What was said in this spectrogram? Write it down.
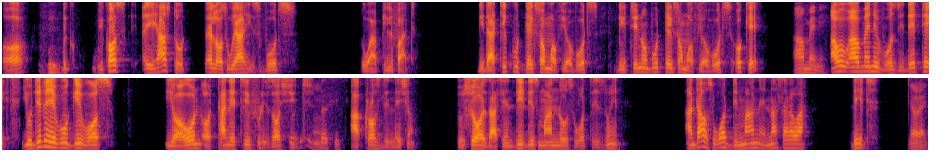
Or because he has to tell us where his votes were pilfered. Did Atiku take some of your votes? Did Tinubu take some of your votes? Okay. How many? How, how many votes did they take? You didn't even give us your own alternative resource sheet mm. across the nation to show us that indeed this man knows what he's doing. And that was what the man in Nasarawa did. All right.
